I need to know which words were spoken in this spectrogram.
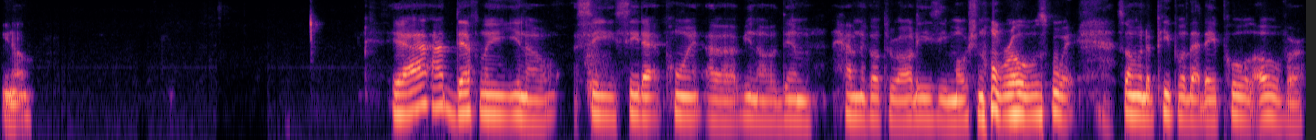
You know. Yeah, I, I, definitely, you know, see see that point of you know them having to go through all these emotional roles with some of the people that they pull over,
